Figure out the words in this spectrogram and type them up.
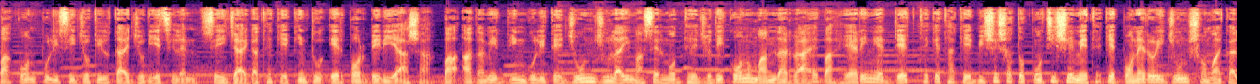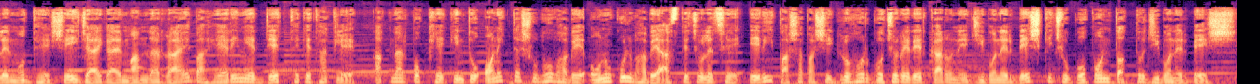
বা কোন পুলিশি জটিলতায় জড়িয়েছিলেন সেই জায়গা থেকে কিন্তু এরপর বেরিয়ে আসা বা আগামীর দিনগুলিতে জুন, জুলাই মাসের মধ্যে যদি কোনো মামলার রায় বা হেয়ারিংয়ের ডেট থেকে থাকে, বিশেষত পঁচিশে মে থেকে পনেরোই জুন সময়কালের মধ্যে সেই জায়গায় মামলার রায় বা হেয়ারিংয়ের ডেট থেকে থাকলে আপনার পক্ষে কিন্তু অনেকটা শুভভাবে, অনুকূলভাবে আসতে চলেছে। এরই পাশাপাশি গ্রহর গোচরের কারণে জীবনের বেশ কিছু গোপন তত্ত্ব জীবনের বেশ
